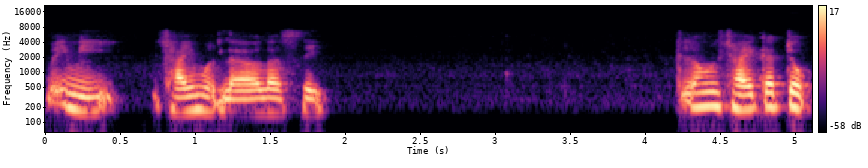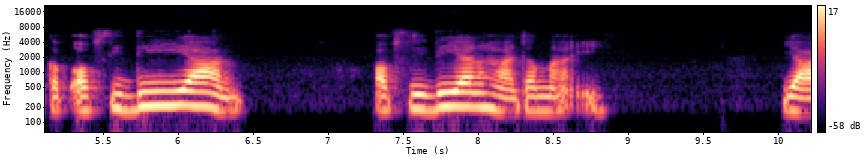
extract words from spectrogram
ไม่มี ใช้หมดแล้วละสิ ต้องใช้กระจกกับออ s ซิเดียนออ s ซิเดียนหาจากไหน ยา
